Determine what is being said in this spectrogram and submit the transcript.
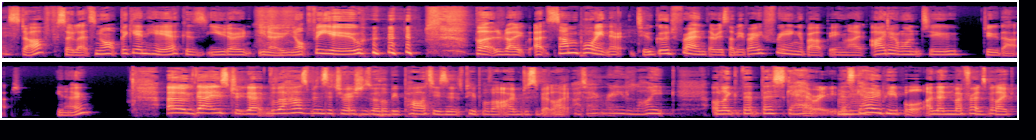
belt stuff, so let's not begin here because you don't, you know, not for you. but like at some point, they're two good friends. There is something very freeing about being like, I don't want to do that. You know, Oh, that is true. Well, there has been situations where there'll be parties and it's people that I'm just a bit like, I don't really like, or like they're, they're scary. They're Mm-hmm. scary people. And then my friends be like,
